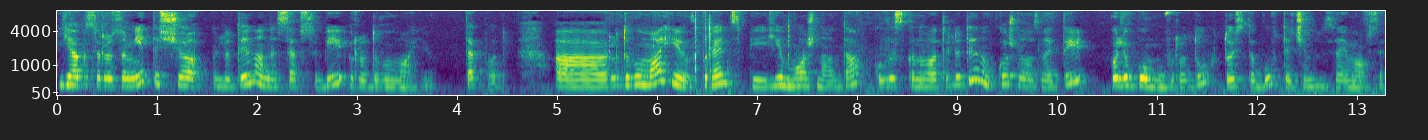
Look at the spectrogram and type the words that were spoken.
Як зрозуміти, що людина несе в собі родову магію? Так от, родову магію, в принципі, її можна, да, коли сканувати людину, в кожного знайти по-любому в роду хтось та був та чим займався.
